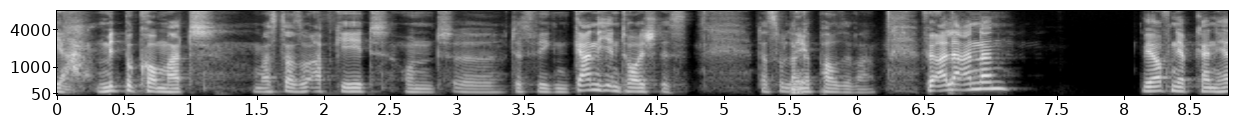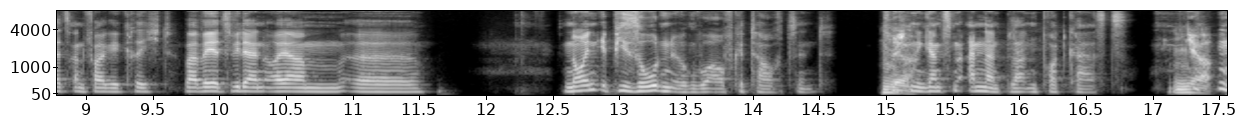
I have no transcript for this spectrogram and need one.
ja, mitbekommen hat, was da so abgeht und äh, deswegen gar nicht enttäuscht ist, dass so lange Nee. Pause war. Für alle anderen, wir hoffen, ihr habt keinen Herzanfall gekriegt, weil wir jetzt wieder in eurem äh, neuen Episoden irgendwo aufgetaucht sind. Zwischen Ja. den ganzen anderen Platten-Podcasts. Ja.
